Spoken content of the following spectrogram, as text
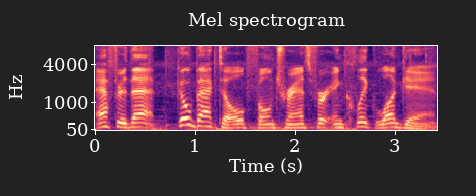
After that, go back to UltFone Transfer and click Login.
